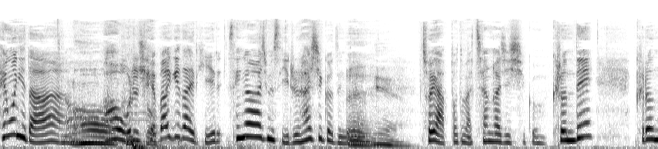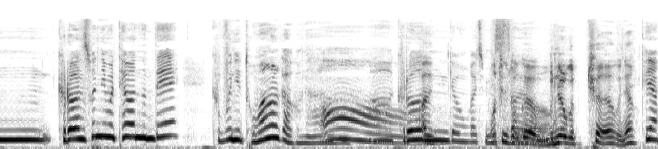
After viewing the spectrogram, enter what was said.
행운이다. 어, 아 오늘 그렇죠. 대박이다 이렇게 일- 생각하시면서 일을 하시거든요. 네. 예. 저희 아빠도 마찬가지시고 그런데 그런 그런 손님을 태웠는데 그분이 도망을 가거나 어. 아, 그런 아니, 경우가 좀 어떻게 있어요. 그문 열고 튀어요, 그냥? 그냥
